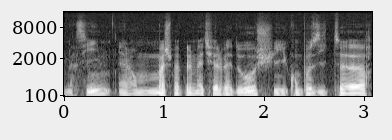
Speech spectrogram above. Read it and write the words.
Merci. Alors moi je m'appelle Mathieu Alvado, je suis compositeur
